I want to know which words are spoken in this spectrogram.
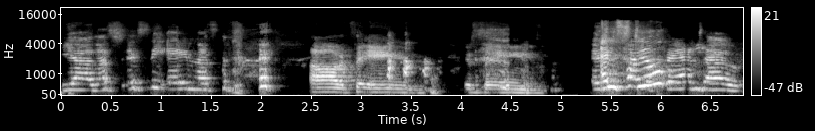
Yeah, that's it's the aim. That's the. Oh, it's the aim. It's the aim. It And still- stands out.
